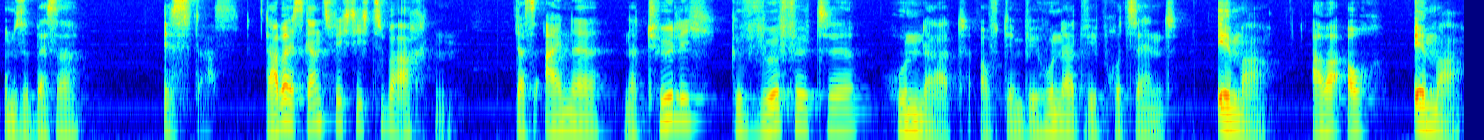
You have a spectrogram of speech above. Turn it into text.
umso besser ist das. Dabei ist ganz wichtig zu beachten, dass eine natürlich gewürfelte 100 auf dem W100 W immer, aber auch immer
